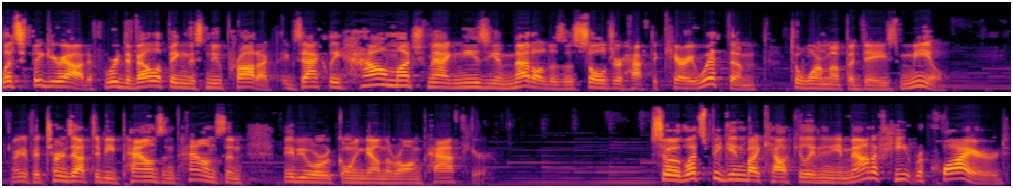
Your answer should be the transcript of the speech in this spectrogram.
let's figure out if we're developing this new product, exactly how much magnesium metal does a soldier have to carry with them to warm up a day's meal? Right? If it turns out to be pounds and pounds, then maybe we're going down the wrong path here. So let's begin by calculating the amount of heat required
